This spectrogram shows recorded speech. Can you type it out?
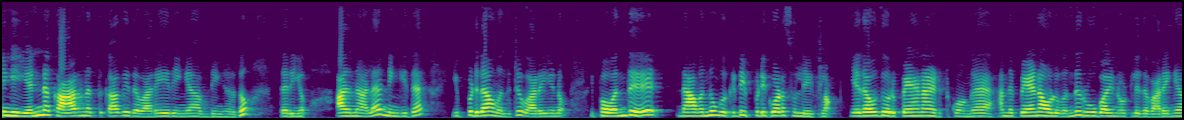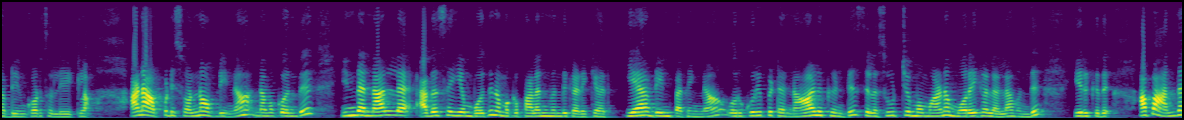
நீங்கள் என்ன காரணத்துக்காக இதை வரைகிறீங்க அப்படிங்கிறதும் தெரியும். அதனால் நீங்கள் இதை இப்படி தான் வந்துட்டு வரையணும். இப்போ வந்து நான் வந்து உங்ககிட்ட இப்படி கூட சொல்லியிருக்கலாம். ஏதாவது ஒரு பேனா எடுத்துக்கோங்க. அந்த பேனாவில் வந்து ரூபாய் நோட்டில் இதை வரைங்க அப்படின்னு கூட சொல்லியிருக்கலாம். ஆனால் அப்படி சொன்னோம் அப்படின்னா நமக்கு வந்து இந்த நாளில் அதை செய்யும்போது நமக்கு பலன் வந்து கிடைக்காது. ஏன் அப்படின்னு பார்த்தீங்கன்னா ஒரு குறிப்பிட்ட நாளுக்குன்ட்டு சில சூட்சமமான முறைகள் எல்லாம் வந்து இருக்குது. அப்போ அந்த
